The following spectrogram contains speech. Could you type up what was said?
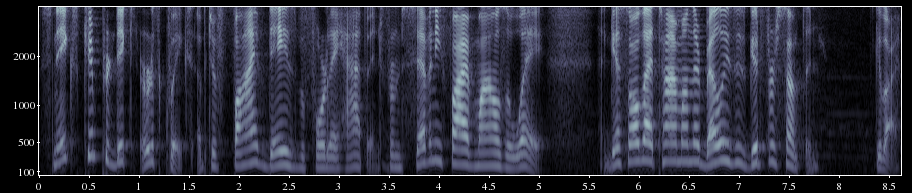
Snakes can predict earthquakes up to five days before they happen, from 75 miles away. I guess all that time on their bellies is good for something. Goodbye.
